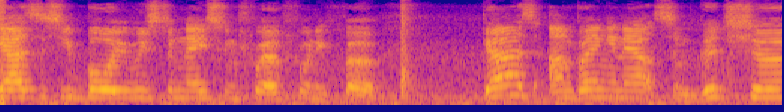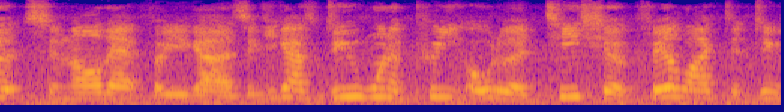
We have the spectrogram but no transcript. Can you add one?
guys, it's your boy Rooster Nation 1224. Guys, I'm bringing out some good shirts and all that for you guys. If you guys do want to pre-order a t-shirt, feel like to, to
